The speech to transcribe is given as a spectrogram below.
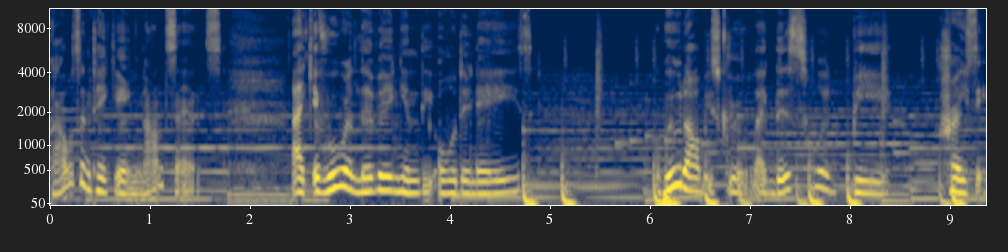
God wasn't taking nonsense. Like, if we were living in the olden days, we would all be screwed. Like, this would be crazy.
